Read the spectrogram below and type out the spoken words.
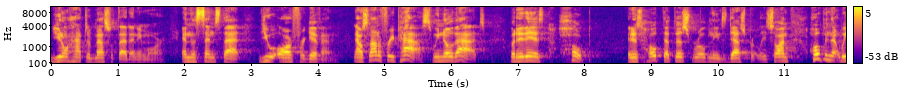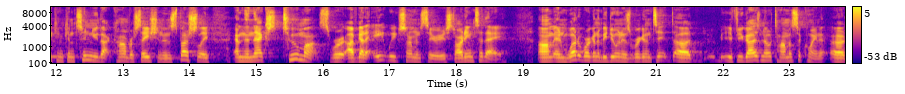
you don't have to mess with that anymore in the sense that you are forgiven. Now, it's not a free pass, we know that, but it is hope it is hope that this world needs desperately. So I'm hoping that we can continue that conversation, and especially in the next two months, where I've got an eight week sermon series starting today. Um, and what we're going to be doing is we're going to, uh, if you guys know Thomas Aquinas, uh,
